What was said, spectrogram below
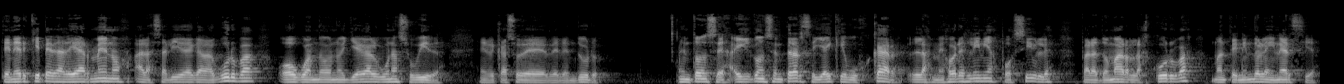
tener que pedalear menos a la salida de cada curva o cuando nos llega alguna subida, en el caso del enduro. Entonces hay que concentrarse y hay que buscar las mejores líneas posibles para tomar las curvas manteniendo la inercia.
